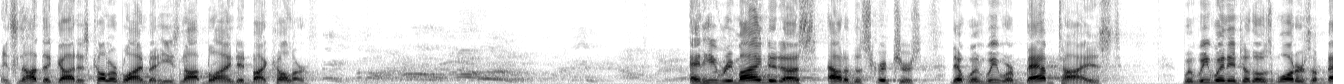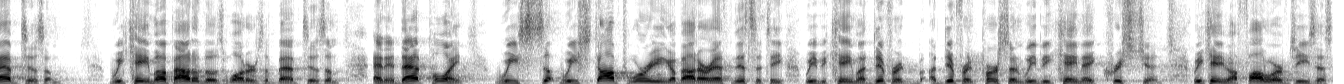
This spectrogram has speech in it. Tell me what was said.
it's not that God is colorblind, but he's not blinded by color. And he reminded us out of the scriptures that when we were baptized, when we went into those waters of baptism, we came up out of those waters of baptism, and at that point, we, we stopped worrying about our ethnicity. We became a different, a different person. We became a Christian. We became a follower of Jesus.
